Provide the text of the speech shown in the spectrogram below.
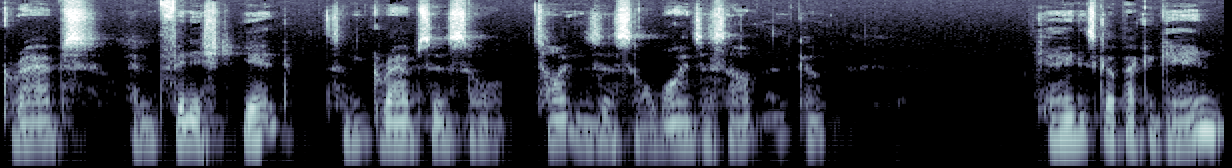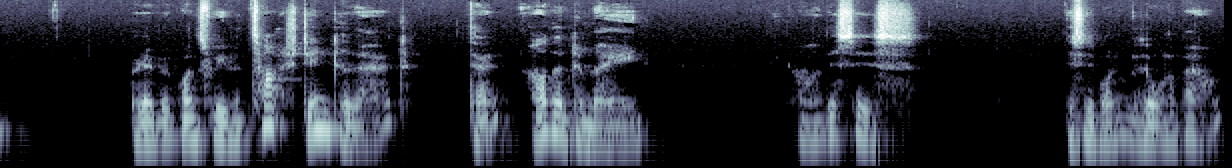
grabs, haven't finished yet, something grabs us or tightens us or winds us up and go, okay, let's go back again. But once we've touched into that, that other domain, oh, this is this is what it was all about.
